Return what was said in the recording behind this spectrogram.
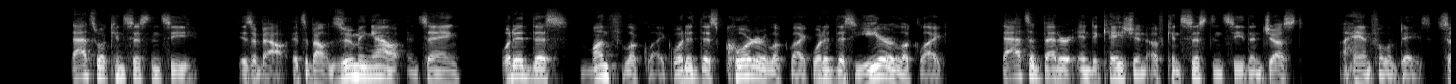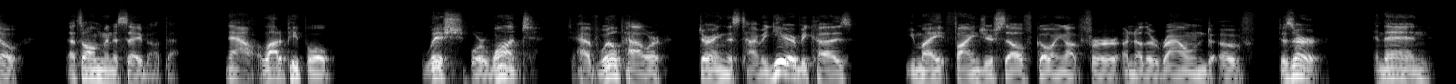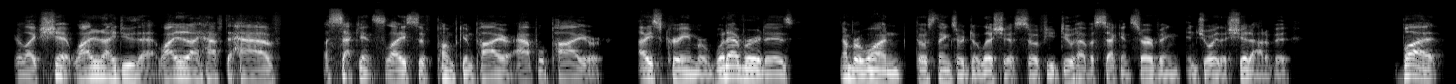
that's what consistency is about. It's about zooming out and saying, what did this month look like? What did this quarter look like? What did this year look like? That's a better indication of consistency than just a handful of days. So that's all I'm going to say about that. Now, a lot of people wish or want to have willpower during this time of year because you might find yourself going up for another round of dessert. And then you're like, shit, why did I do that? Why did I have to have a second slice of pumpkin pie or apple pie or ice cream or whatever it is, number one, those things are delicious. So if you do have a second serving, enjoy the shit out of it. But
